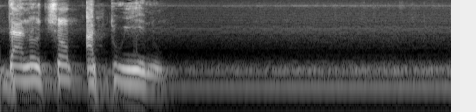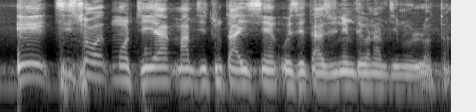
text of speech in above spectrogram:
dans notre chambre à tuer nous. Et si ça monté, m'a dit tout haïtien aux États-Unis, m'a dit nous longtemps.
